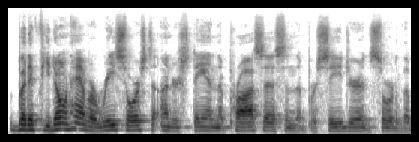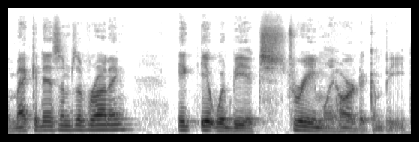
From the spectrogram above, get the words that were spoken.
but if you don't have a resource to understand the process and the procedure and sort of the mechanisms of running, it, it would be extremely hard to compete.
